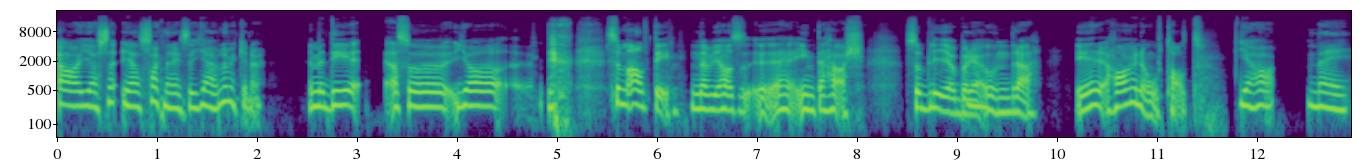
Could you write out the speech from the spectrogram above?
Ja jag, jag saknar dig så jävla mycket nu. Nej, Men det, alltså jag, som alltid när vi har, eh, inte hörs, så blir jag börja Mm. undra, är, har vi något otalt? Jaha, nej,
